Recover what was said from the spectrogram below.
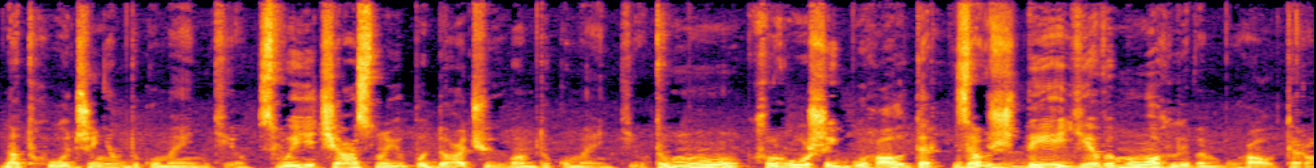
надходженням документів, своєчасною подачею вам документів. Тому хороший бухгалтер завжди є вимогливим бухгалтером.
